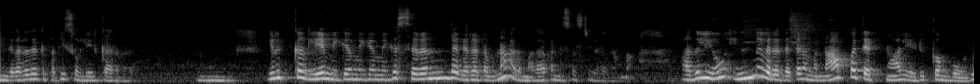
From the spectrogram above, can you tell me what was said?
இந்த விரதத்தை பற்றி சொல்லியிருக்கார் அவர். இருக்கிறதுலையே மிக மிக மிக சிறந்த விரதம்னா அது மகாகந்த சஷ்டி விரதம் தான். அதுலேயும் இந்த விரதத்தை நம்ம நாற்பத்தெட்டு நாள் எடுக்கும்போது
